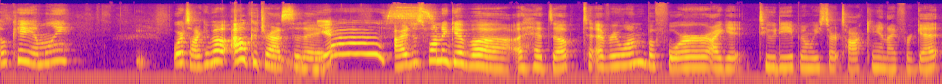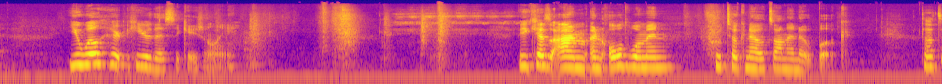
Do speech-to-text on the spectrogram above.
Okay, Emily. We're talking about Alcatraz today. yes! I just want to give a, a heads up to everyone before I get too deep and we start talking and I forget. You will hear, hear this occasionally. Because I'm an old woman who took notes on a notebook. That's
